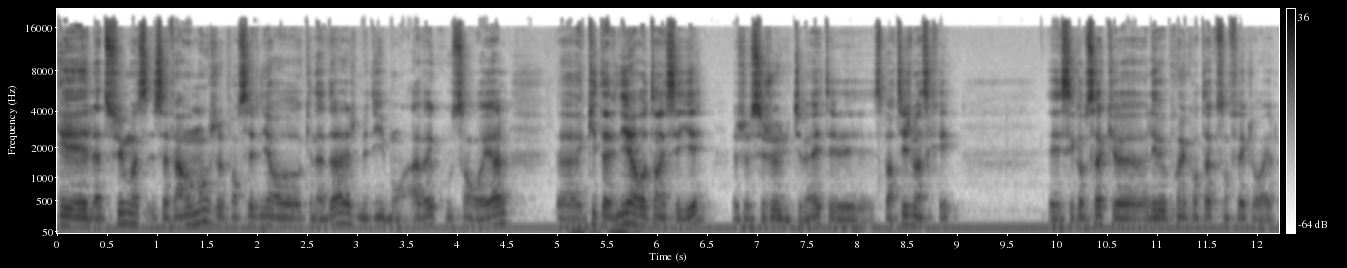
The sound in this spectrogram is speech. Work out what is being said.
Et là-dessus, moi, ça fait un moment que je pensais venir au Canada et je me dis, bon, avec ou sans Royal, euh, quitte à venir, autant essayer. Je sais jouer à l'Ultimate et c'est parti, je m'inscris. Et c'est comme ça que les premiers contacts sont faits avec le Royal.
